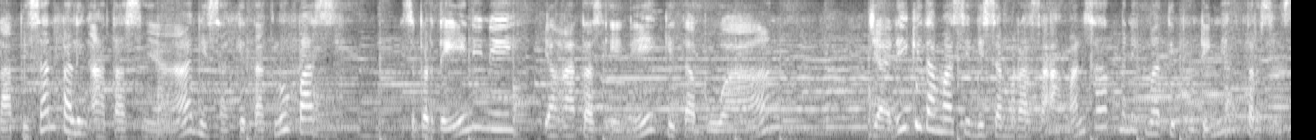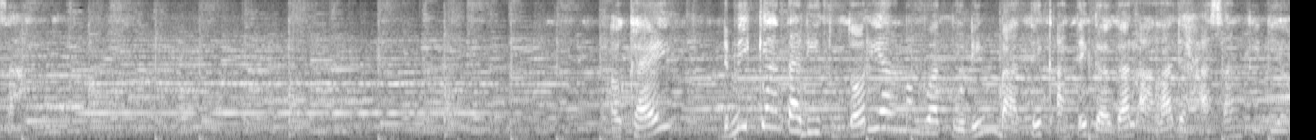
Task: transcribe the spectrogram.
lapisan paling atasnya bisa kita kelupas. Seperti ini nih, yang atas ini kita buang. Jadi kita masih bisa merasa aman saat menikmati puding yang tersisa. Oke, demikian tadi tutorial membuat puding batik anti gagal ala The Hasan video.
